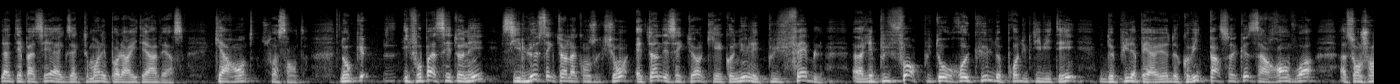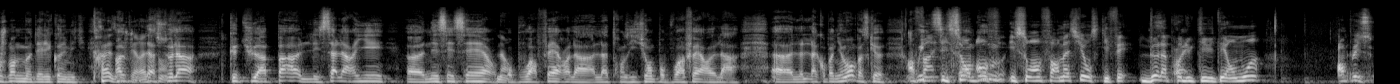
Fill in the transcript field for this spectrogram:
Là, tu es passé à exactement les polarités inverses. 40, 60. Donc, il ne faut pas s'étonner si le secteur de la construction est un des secteurs qui a connu les plus faibles, euh, les plus forts plutôt reculs de productivité depuis la période de Covid, parce que ça renvoie à son changement de modèle économique. Très Rajoute intéressant. à cela que tu n'as pas les salariés euh, nécessaires Non. pour pouvoir faire la, la transition, pour pouvoir faire la, euh, l'accompagnement, parce que Enfin, oui, ils, sont en, ils sont en formation, ce qui fait de la productivité en moins. En plus.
